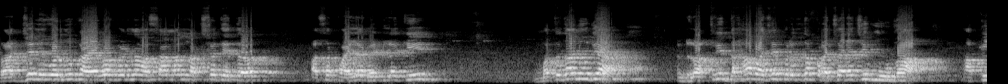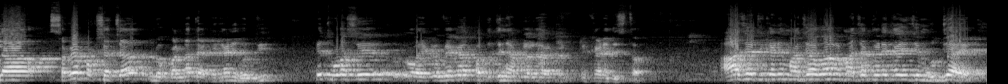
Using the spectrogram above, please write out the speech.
राज्य निवडणूक आयोगाकडनं असं आम्हाला लक्षात येतं असं पाहायला भेटलं की मतदान उद्या रात्री दहा वाजेपर्यंत प्रचाराची मुभा आपल्या सगळ्या पक्षाच्या लोकांना त्या ठिकाणी होती. हे थोडंसे वेगवेगळ्या पद्धतीने आपल्याला ठिकाणी दिसतं. आज या ठिकाणी माझ्यावर माझ्याकडे काही जे मुद्दे आहेत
